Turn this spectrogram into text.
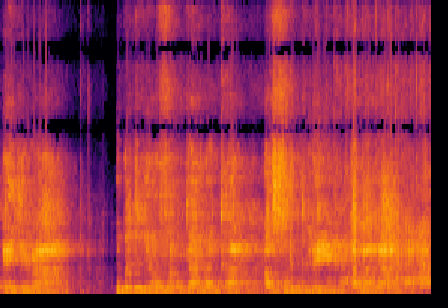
ɛyera a wobɛtumi afa ghana car aforo plane aba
